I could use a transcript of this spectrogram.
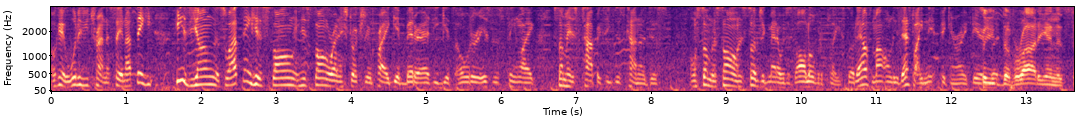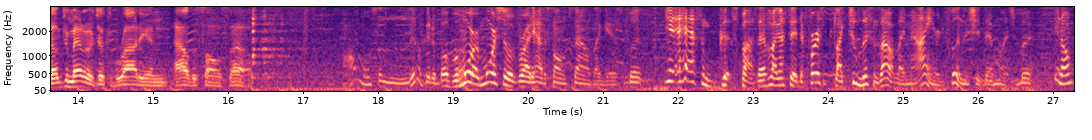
okay what are you trying to say? And i think he, he's young so i think his song his songwriting structure will probably get better as he gets older. It's just seemed like some of his topics he just kind of just on some of the songs his subject matter was just all over the place. So that was my only that's like nitpicking right there So you, the variety in the subject matter or just the variety in how the song sound? Almost a little bit of both but more more so a variety how the song sounds i guess but yeah it has some good spots like i said the first like two listens i was like man i ain't really feeling this shit that much but you know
